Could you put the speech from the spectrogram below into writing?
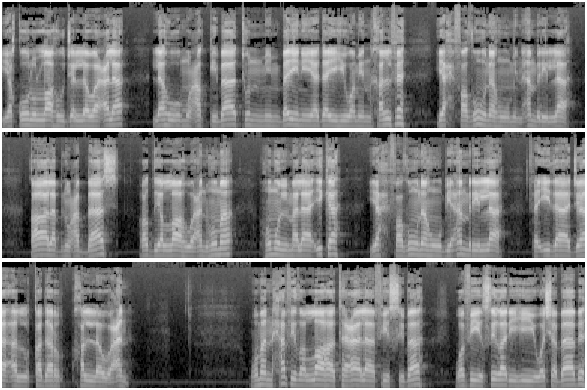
يقول الله جل وعلا له معقبات من بين يديه ومن خلفه يحفظونه من أمر الله. قال ابن عباس رضي الله عنهما هم الملائكة يحفظونه بأمر الله فإذا جاء القدر خلوا عنه. ومن حفظ الله تعالى في صباه وفي صغره وشبابه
